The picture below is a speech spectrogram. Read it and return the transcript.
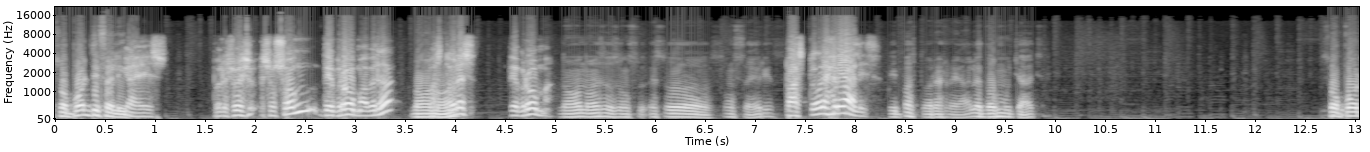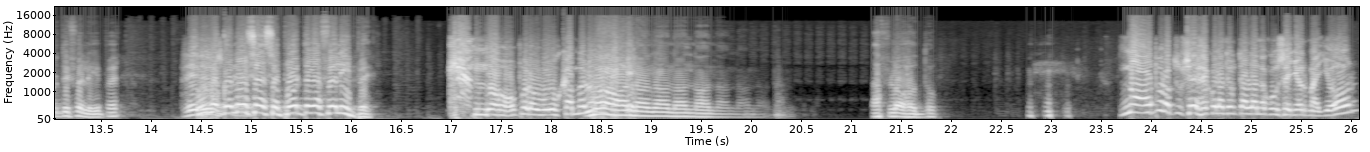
Soporte y Felipe. Diga eso. Pero eso, es- esos son de broma, ¿verdad? No, no. Pastores de broma. No, no, esos son, esos son serios. Pastores reales. Sí, pastores reales, dos muchachos. Soporte y Felipe. ¿Tú no conoces a Soporte y a Felipe? No, pero búscamelo. No, no, no, no, no, no, no, no. Está flojo tú. No, pero tú se recuerda que tú estás hablando con un señor mayor.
